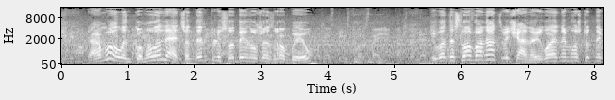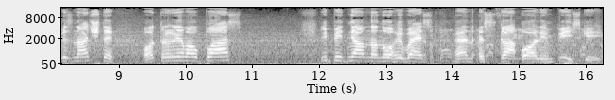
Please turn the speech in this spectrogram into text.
И не могу Ярмоленко, молодець, один плюс один уже зробив. І Владислав Ванат, звичайно, його я не можу тут не відзначити. Отримав пас і підняв на ноги весь НСК Олімпійський.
